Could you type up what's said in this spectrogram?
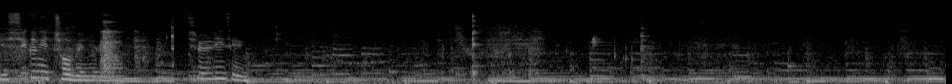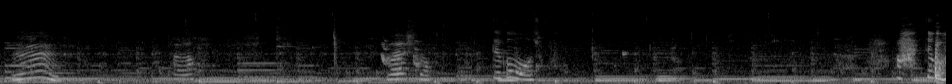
여기 시그니처 메뉴래요. 칠리새우. 음, 달라? 맛있어. 뜨거워가지고. 아, 뜨거워.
